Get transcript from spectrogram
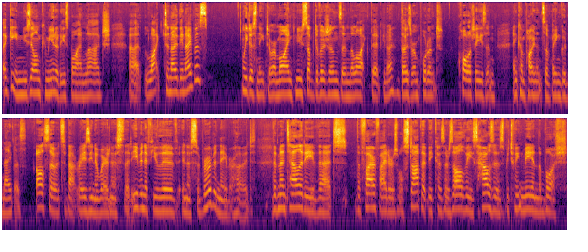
again, New Zealand communities, by and large, uh, like to know their neighbours. We just need to remind new subdivisions and the like that you know those are important qualities and, and components of being good neighbours. Also, it's about raising awareness that even if you live in a suburban neighborhood, the mentality that the firefighters will stop it because there's all these houses between me and the bush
